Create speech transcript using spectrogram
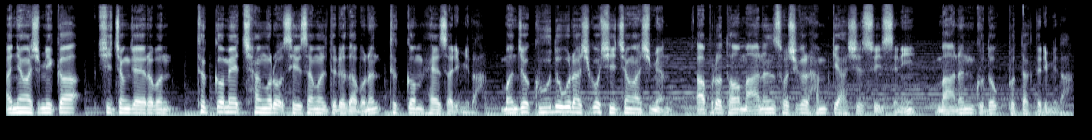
안녕하십니까? 시청자 여러분 특검의 창으로 세상을 들여다보는 특검 해설입니다. 먼저 구독을 하시고 시청하시면 앞으로 더 많은 소식을 함께 하실 수 있으니 많은 구독 부탁드립니다.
